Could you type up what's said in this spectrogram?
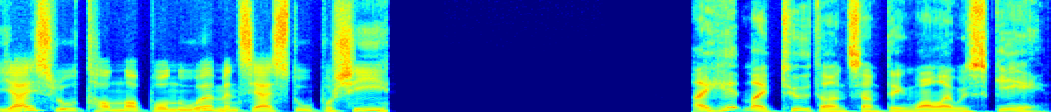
Jeg slo tanna på noe mens jeg sto på ski. I hit my tooth on something while I was skiing.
